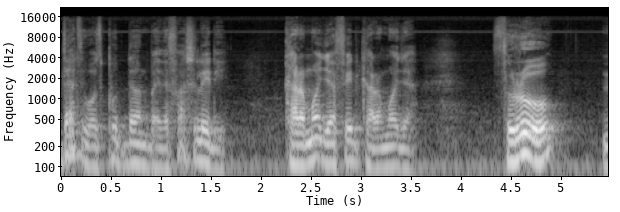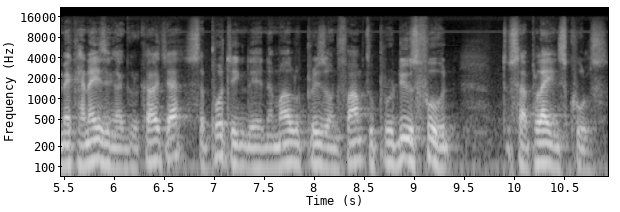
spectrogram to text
that was put down by the First Lady, Karamoja Feed Karamoja, through mechanizing agriculture, supporting the Namalu prison farm to produce food to supply in schools.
